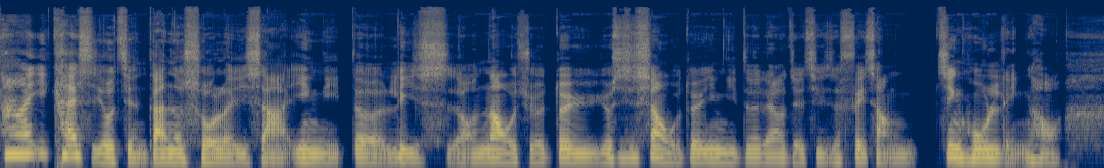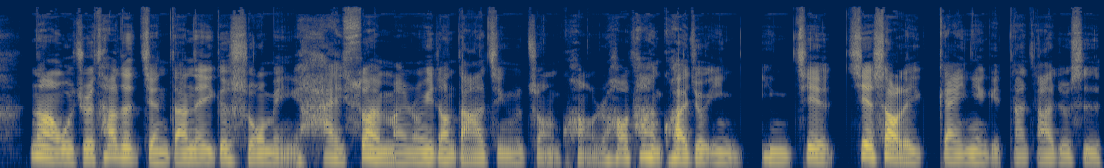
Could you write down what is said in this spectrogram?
他一开始有简单的说了一下印尼的历史哦，那我觉得对于尤其是像我对印尼的了解，其实非常近乎零哈、那我觉得他的简单的一个说明还算蛮容易让大家进入状况，然后他很快就引引介介绍了一个概念给大家，就是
